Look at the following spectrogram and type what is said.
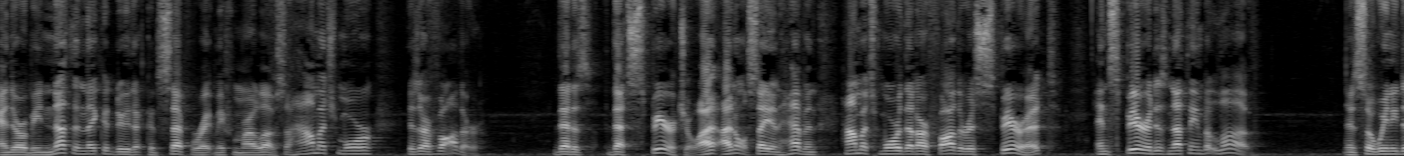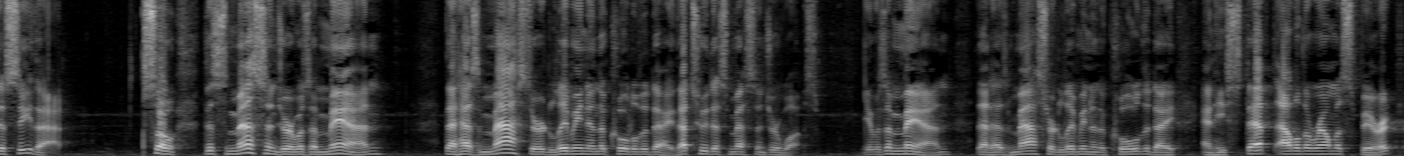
and there will be nothing they could do that could separate me from our love. So, how much more is our Father? That is that's spiritual. I, I don't say in heaven how much more that our Father is spirit, and spirit is nothing but love. And so we need to see that. So this messenger was a man that has mastered living in the cool of the day. That's who this messenger was. It was a man that has mastered living in the cool of the day, and he stepped out of the realm of spirit.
